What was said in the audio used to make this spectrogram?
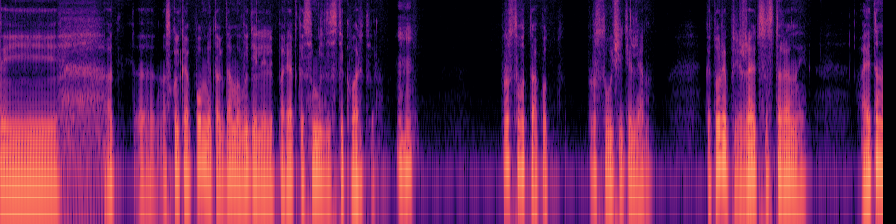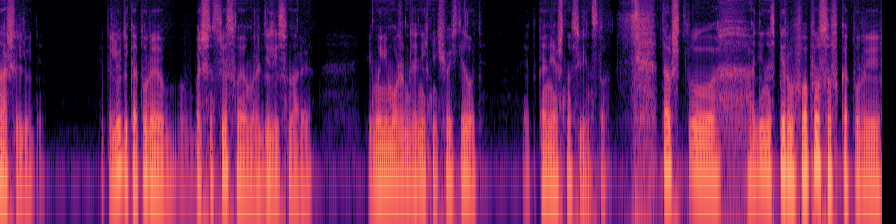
И от, э, насколько я помню, тогда мы выделили порядка 70 квартир. Мгм. Просто вот так вот, просто учителям, которые приезжают со стороны. А это наши люди. Это люди, которые в большинстве своем родились в Нарве. И мы не можем для них ничего сделать. Это, конечно, свинство. Так что один из первых вопросов, который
